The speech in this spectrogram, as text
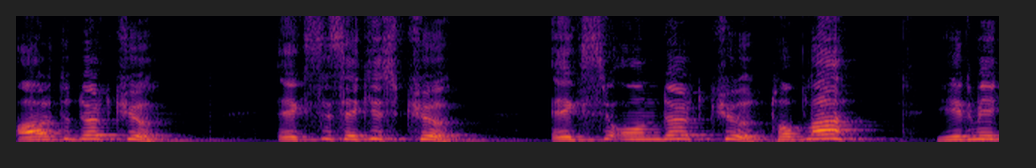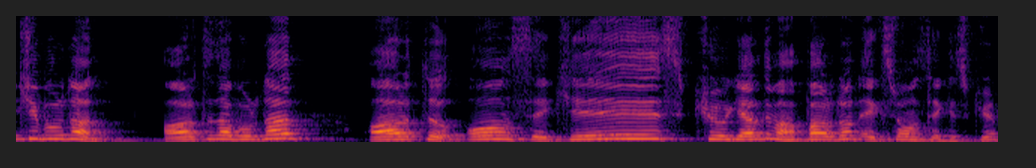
Artı 4Q. Eksi 8Q. Eksi 14Q. Topla. 22 buradan. Artı da buradan. Artı 18Q geldi mi? Ha, pardon. Eksi 18Q.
